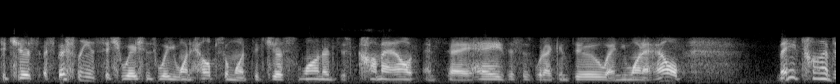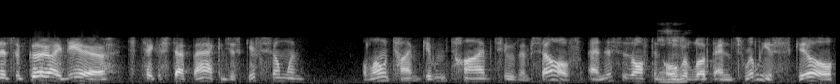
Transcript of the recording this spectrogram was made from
to just especially in situations where you want to help someone to just want to just come out and say hey this is what I can do and you want to help many times it's a good idea to take a step back and just give someone alone time, give them time to themselves. And this is often mm-hmm. overlooked, and it's really a skill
